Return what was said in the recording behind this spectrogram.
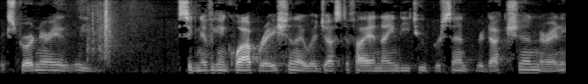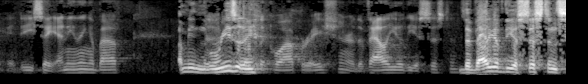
extraordinarily significant cooperation that would justify a 92% reduction, or any? Did he say anything about I mean, the the reason the cooperation or the value of the assistance? the value of the assistance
